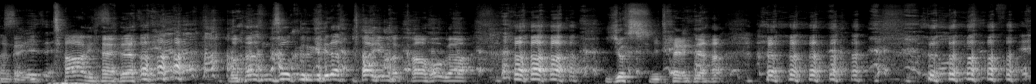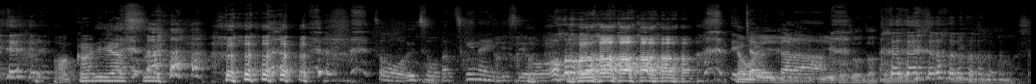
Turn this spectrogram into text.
かスムーズ。いったみたいな。満足げだった今顔が。よしみたいな。わかりやすい。そう嘘がつけないんですよ。出ちゃうから。いいことだと思います。いいことだと思います。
